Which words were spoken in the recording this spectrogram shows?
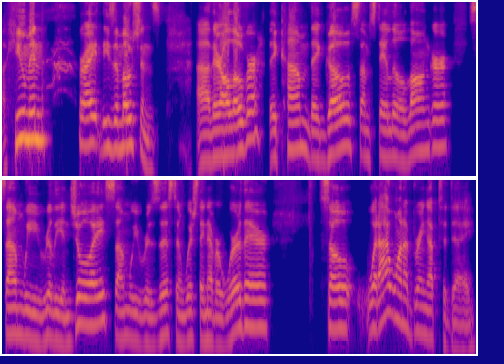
a human, right? These emotions, uh, they're all over. They come, they go. Some stay a little longer. Some we really enjoy. Some we resist and wish they never were there. So, what I want to bring up today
